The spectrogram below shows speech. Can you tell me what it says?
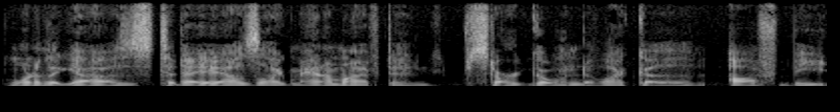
one of the guys today, I was like, man, I'm gonna have to start going to like a offbeat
